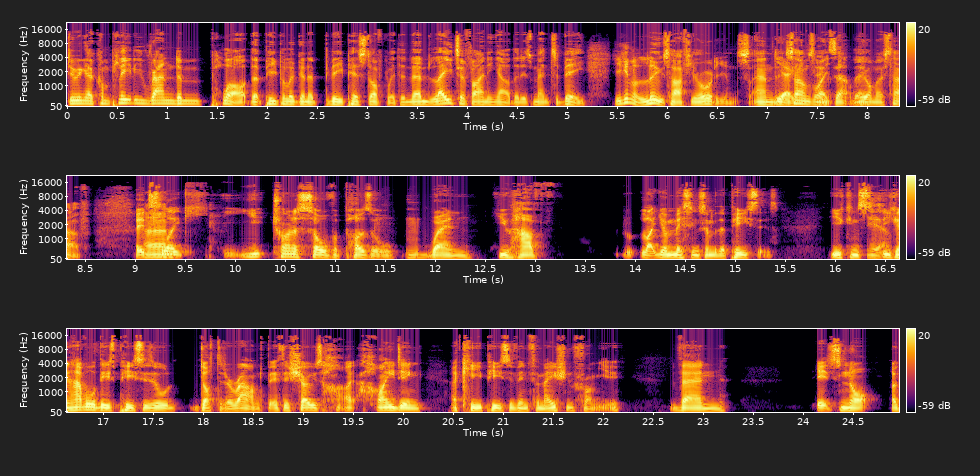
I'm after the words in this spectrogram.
doing a completely random plot that people are going to be pissed off with and then later finding out that it's meant to be. You're going to lose half your audience. And Yeah, it sounds like exactly. they almost have. It's Um, like you trying to solve a puzzle Mm. when you have like you're missing some of the pieces. You can Yeah. you can have all these pieces all dotted around, but if the show's hi- hiding a key piece of information from you, then it's not a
